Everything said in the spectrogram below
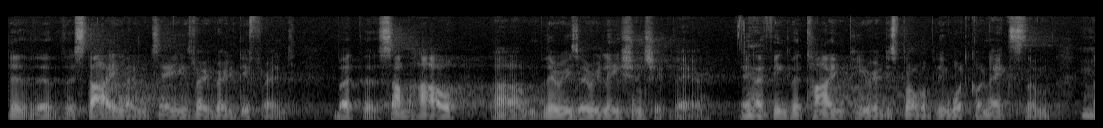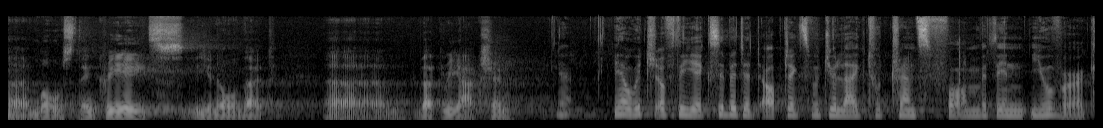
the, the, the, style, I would say, is very, very different. But uh, somehow um, there is a relationship there. And yeah. I think the time period is probably what connects them mm-hmm. uh, most and creates, you know, that um, that reaction. Yeah. Which of the exhibited objects would you like to transform within your work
